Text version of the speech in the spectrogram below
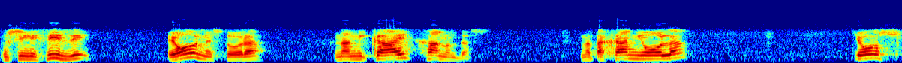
που συνηθίζει αιώνες τώρα να νικάει χάνοντας. Να τα χάνει όλα και ως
